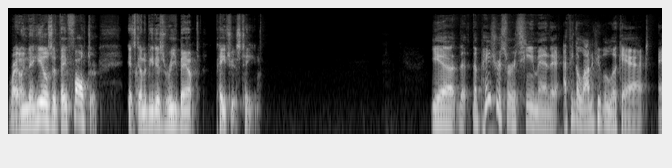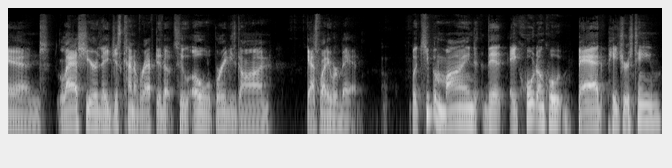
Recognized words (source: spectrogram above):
right on the heels, if they falter, it's going to be this revamped Patriots team. Yeah, the, the Patriots are a team, man, that I think a lot of people look at. And last year, they just kind of wrapped it up to, oh, Brady's gone. That's why they were bad. But keep in mind that a quote unquote bad Patriots team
